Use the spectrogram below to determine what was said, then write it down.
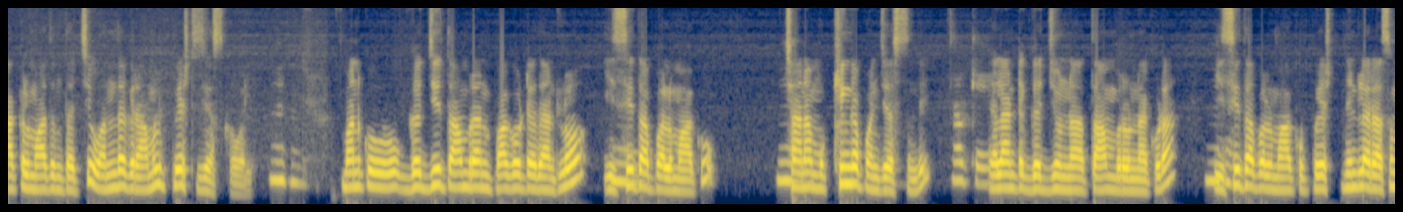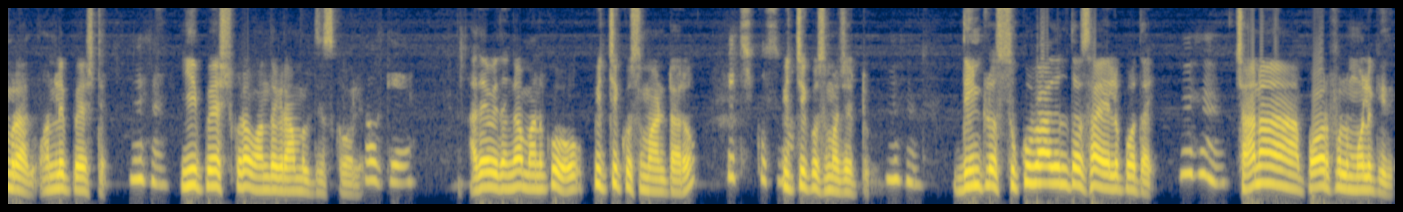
ఆకులు మాత్రం తెచ్చి వంద గ్రాములు పేస్ట్ చేసుకోవాలి. మనకు గజ్జి తామ్రాన్ని పాగొట్టే దాంట్లో ఈ సీతాఫలం ఆకు చాలా ముఖ్యంగా పనిచేస్తుంది. ఎలాంటి గజ్జి ఉన్నా తాంబర ఉన్నా కూడా ఈ సీతాఫలం ఆకు పేస్ట్ దీంట్లో రసం రాదు ఓన్లీ పేస్ట్. ఈ పేస్ట్ కూడా వంద గ్రాములు తీసుకోవాలి. అదే విధంగా మనకు పిచ్చి కుసుమ అంటారు. పిచ్చి కుసుమ. చెట్టు. దీంట్లో సుక్కువ్యాధులతో సహా వెళ్ళిపోతాయి. చాలా పవర్ఫుల్ మూలిక ఇది.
